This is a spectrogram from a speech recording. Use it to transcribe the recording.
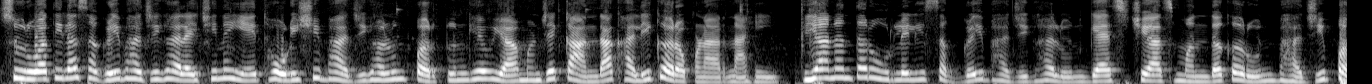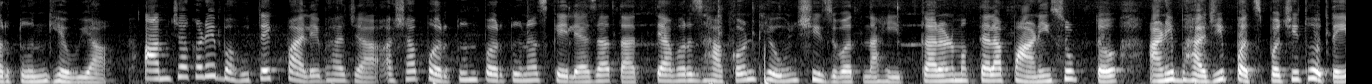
सुरुवातीला सगळी भाजी घालायची नाहीये थोडीशी भाजी घालून परतून घेऊया म्हणजे कांदा खाली करपणार नाही. यानंतर उरलेली सगळी भाजी घालून गॅसची आज मंद करून भाजी परतून घेऊया. आमच्याकडे बहुतेक पालेभाज्या अशा परतून परतूनच केल्या जातात त्यावर झाकण ठेवून शिजवत नाहीत. कारण मग त्याला पाणी सुटतं आणि भाजी पचपचित होते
